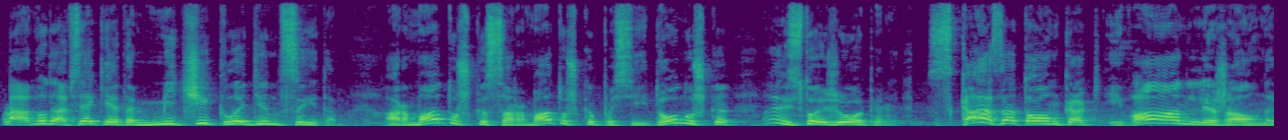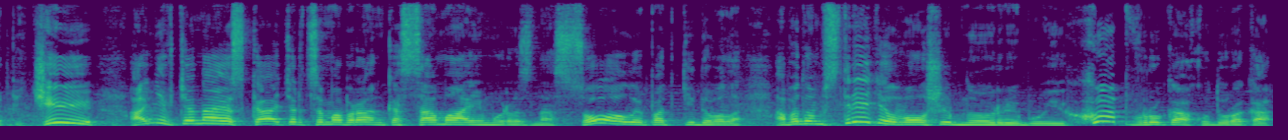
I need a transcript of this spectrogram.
А, ну да, всякие там мечи-кладенцы там. Арматушка, Сарматушка, Посейдонушка ну, из той же оперы. Сказ о том, как Иван лежал на печи, а нефтяная скатерть-самобранка сама ему разносолы подкидывала, а потом встретил волшебную рыбу и хоп, в руках у дурака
